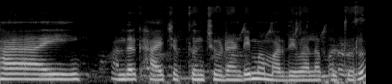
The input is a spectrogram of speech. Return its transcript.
హాయ్. అందరికి హాయ్ చెప్తుంది చూడండి మా మరిది వాళ్ళ కూతురు.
